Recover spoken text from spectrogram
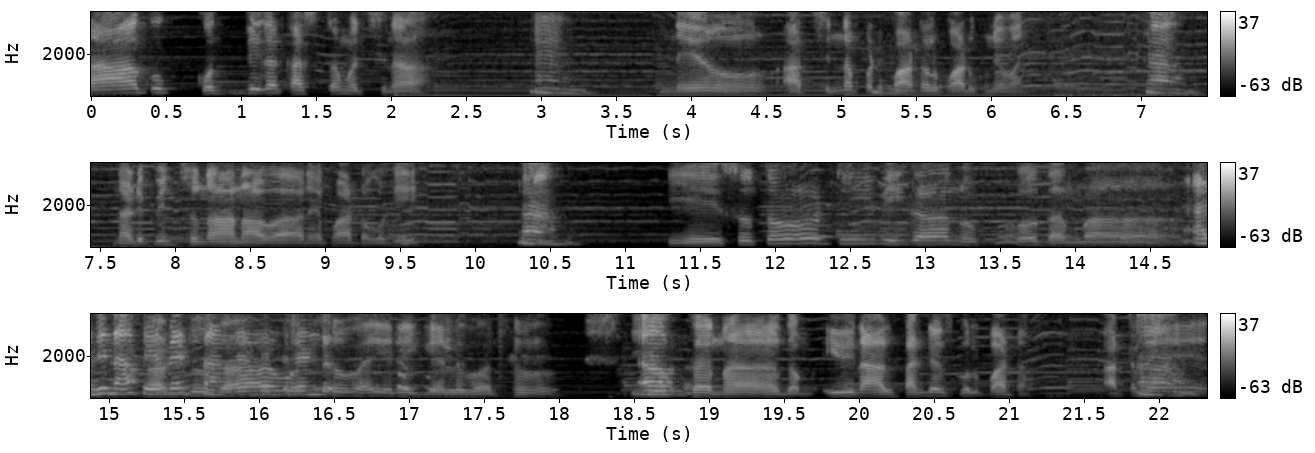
నాకు కొద్దిగా కష్టం వచ్చినా నేను ఆ చిన్నప్పటి. పాటలు పాడుకునేవాడిని నడిపించు నానావా అనే పాట ఒకటి ఆ. ఏసుతోటి విగాను పోదమ్మా. అది నా ఫేవరెట్ సాంగ్ రెండు. వైరి గెలువను. యుద్ధనాదం. ఇది నా సండే స్కూల్ పాట. అట్లనే ఆ.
